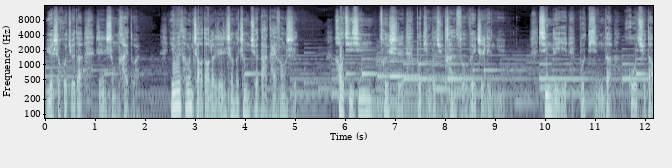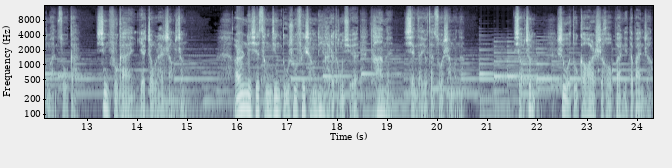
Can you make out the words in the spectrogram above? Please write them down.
越是会觉得人生太短，因为他们找到了人生的正确打开方式。好奇心催使不停地去探索未知领域，心里不停地获取到满足感，幸福感也骤然上升。而那些曾经读书非常厉害的同学，他们现在又在做什么呢？小郑是我读高二时候班里的班长，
